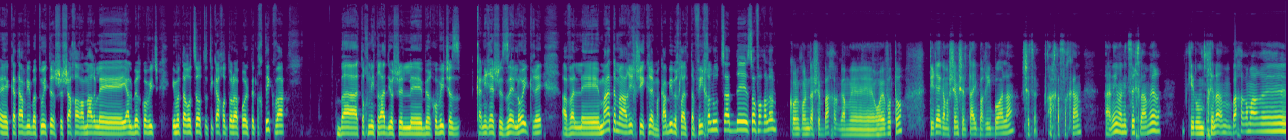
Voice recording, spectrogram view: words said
אה, כתב לי בטוויטר ששחר אמר לאייל ברקוביץ' אם אתה רוצה אותו תיקח אותו להפועל פתח תקווה בתוכנית רדיו של ברקוביץ' אז כנראה שזה לא יקרה אבל מה אתה מעריך שיקרה מכבי בכלל תביא חלוץ עד סוף החלון? קודם כל יודע שבכר גם אה, אוהב אותו. תראה גם השם של טי בריבו עלה, שזה אחלה שחקן. אני אם אני צריך להמר, כאילו מבחינה, בכר אמר אה,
